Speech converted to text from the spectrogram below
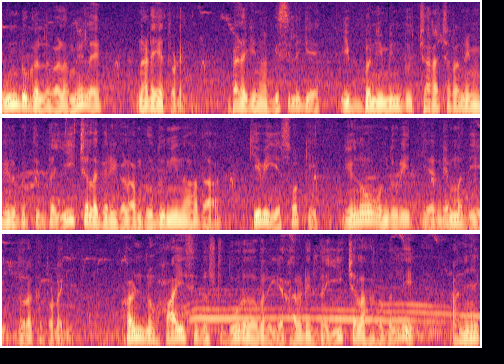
ಉಂಡುಗಲ್ಲುಗಳ ಮೇಲೆ ನಡೆಯತೊಡಗಿ ಬೆಳಗಿನ ಬಿಸಿಲಿಗೆ ಇಬ್ಬನಿ ಮಿಂದು ಚರಚರನೆ ಮಿರುಗುತ್ತಿದ್ದ ಈಚಲಗರಿಗಳ ಮೃದು ನಿನಾದ ಕಿವಿಗೆ ಸೋಕಿ ಏನೋ ಒಂದು ರೀತಿಯ ನೆಮ್ಮದಿ ದೊರಕತೊಡಗಿ ಕಣ್ಣು ಹಾಯಿಸಿದಷ್ಟು ದೂರದವರೆಗೆ ಹರಡಿದ್ದ ಈಚಲಹರದಲ್ಲಿ ಅನೇಕ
